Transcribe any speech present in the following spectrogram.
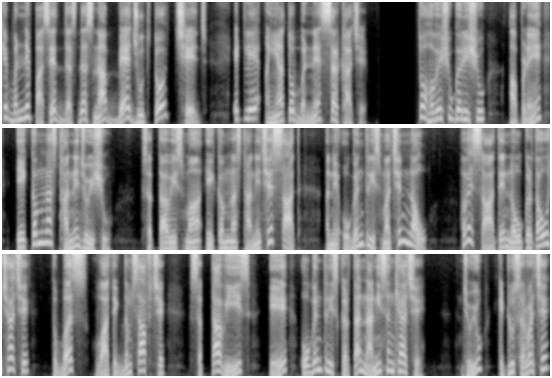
કે બંને પાસે દસ દસના બે જૂથ તો છે જ. એટલે અહીંયા તો બંને સરખા છે. તો હવે શું કરીશું? આપણે એકમના સ્થાને જોઈશું. સત્તાવીસમાં એકમના સ્થાને છે સાત અને ઓગણત્રીસમાં છે નવ. હવે સાતે નવ કરતાં ઓછા છે. તો બસ, વાત એકદમ સાફ છે. સત્તાવીસ એ ઓગણત્રીસ કરતાં નાની સંખ્યા છે. જોયું? કેટલું સરળ છે?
